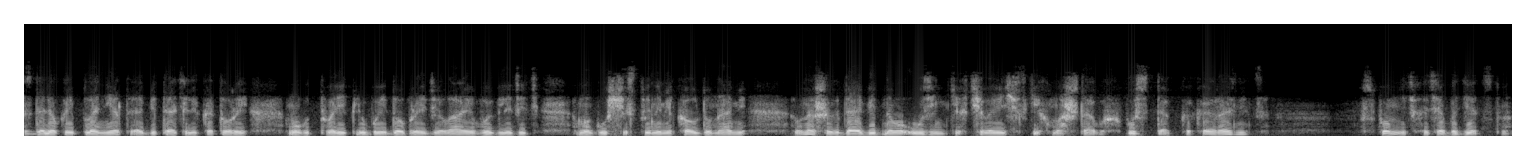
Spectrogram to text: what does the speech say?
с далекой планеты, обитатели которой могут творить любые добрые дела и выглядеть могущественными колдунами в наших до обидного узеньких человеческих масштабах, пусть так, какая разница. Вспомнить хотя бы детство.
